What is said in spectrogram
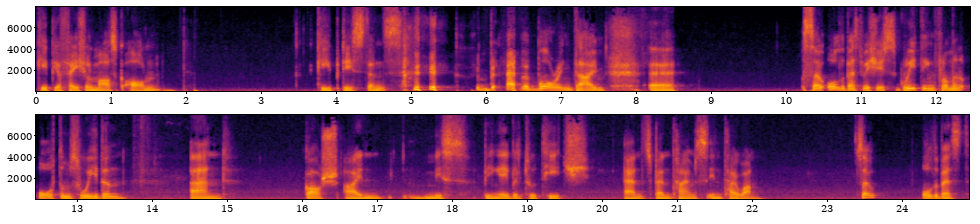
keep your facial mask on, keep distance. have a boring time. Uh, so, all the best wishes. Greeting from an autumn Sweden. And gosh, I miss being able to teach and spend times in Taiwan. So, all the best.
